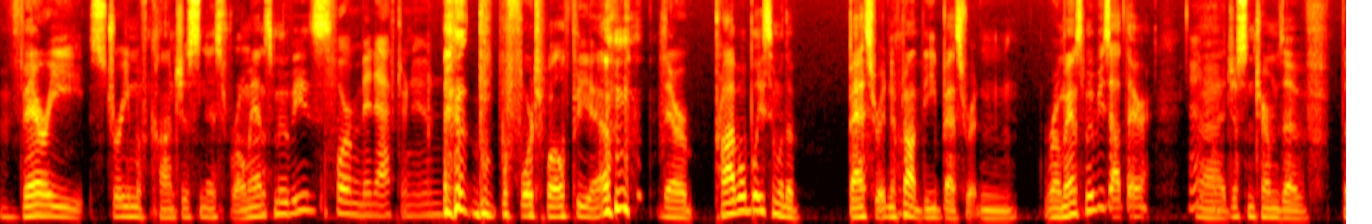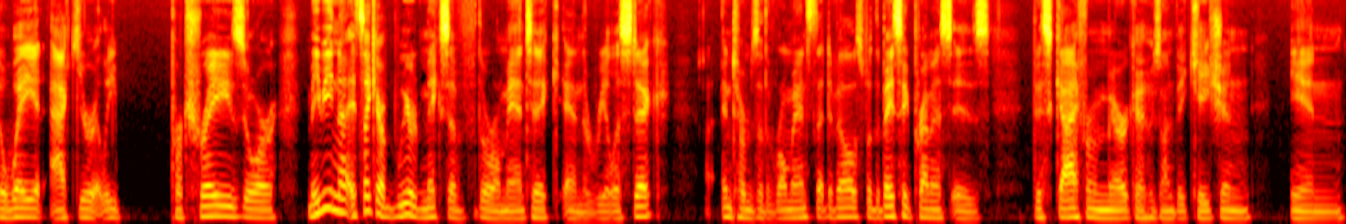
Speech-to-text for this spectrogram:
very stream of consciousness romance movies Before mid afternoon. before 12 p.m. They're probably some of the best written, if not the best written romance movies out there. Uh, just in terms of the way it accurately portrays, or maybe not, it's like a weird mix of the romantic and the realistic in terms of the romance that develops. But the basic premise is this guy from America who's on vacation in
